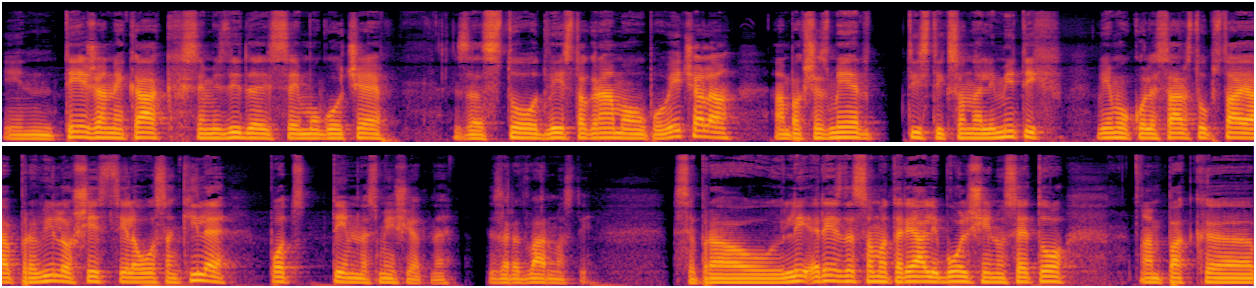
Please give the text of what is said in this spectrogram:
In teža nekako se mi zdi, da se je mogoče za 100-200 gramov povečala, ampak še zmeraj tisti, ki so na limitih, vemo, v kolesarstvu obstaja pravilo 6,8 kg, pod tem jeti, ne, zaradi varnosti. Se pravi, le, res da so materiali boljši in vse to, ampak eh,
